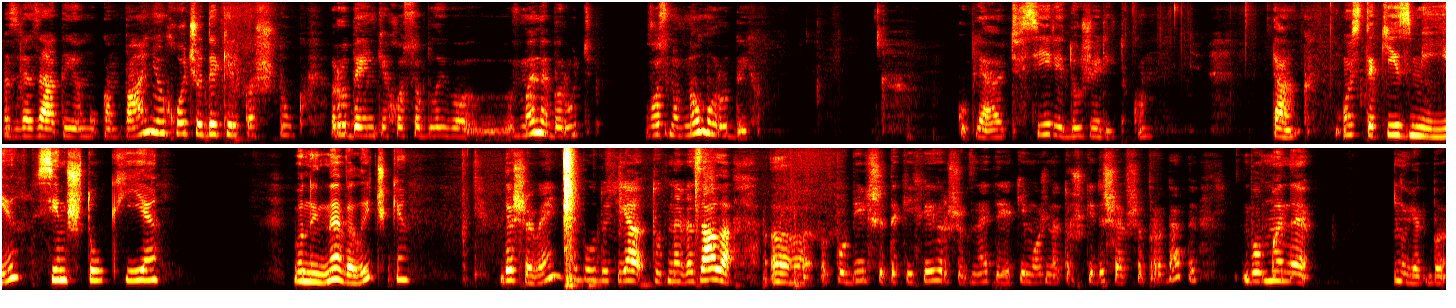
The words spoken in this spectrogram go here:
зв'язати йому компанію. Хочу декілька штук, руденьких особливо. В мене беруть в основному рудих. Купляють сірі дуже рідко. Так, ось такі змії, сім штук є. Вони невеличкі дешевенькі будуть. Я тут нав'язала е, побільше таких іграшок, знаєте, які можна трошки дешевше продати. Бо в мене, ну, якби,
